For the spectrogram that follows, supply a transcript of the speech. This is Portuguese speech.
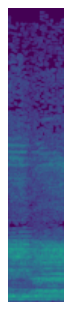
Vive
